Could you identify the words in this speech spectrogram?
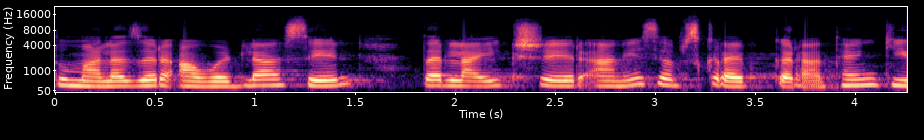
तुम्हाला जर आवडला असेल तर लाईक शेअर आणि सबस्क्राईब करा. Thank you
